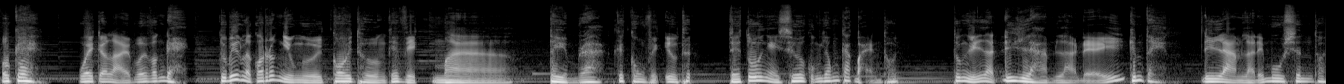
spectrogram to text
Ok, quay trở lại với vấn đề. Tôi biết là có rất nhiều người coi thường cái việc mà tìm ra cái công việc yêu thích. Thì tôi ngày xưa cũng giống các bạn thôi. Tôi nghĩ là đi làm là để kiếm tiền đi làm là để mưu sinh thôi.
